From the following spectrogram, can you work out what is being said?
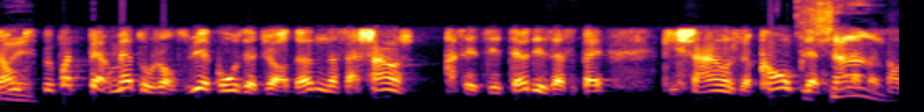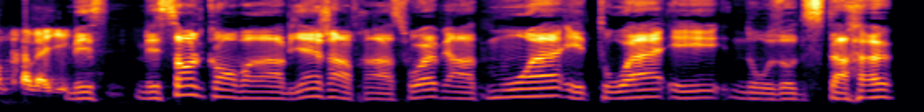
Donc, tu ne peux pas te permettre aujourd'hui, à cause de Jordan, là, ça change. C'est un des aspects qui change complètement la façon de travailler. Mais, mais ça, on le comprend bien, Jean-François, puis entre moi et toi et nos auditeurs,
